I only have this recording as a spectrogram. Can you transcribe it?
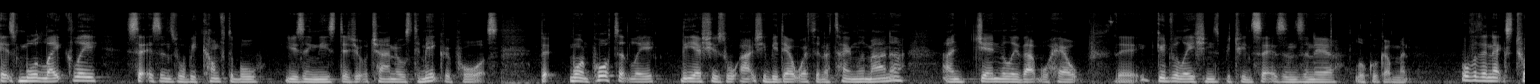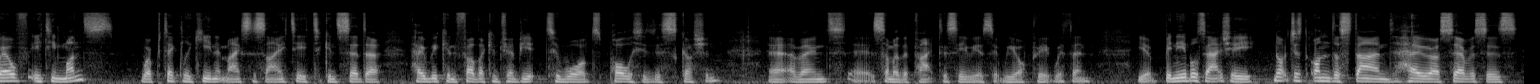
it's more likely citizens will be comfortable using these digital channels to make reports. But more importantly, the issues will actually be dealt with in a timely manner and generally that will help the good relations between citizens and their local government. Over the next 12, 18 months, we're particularly keen at My Society to consider how we can further contribute towards policy discussion around uh, some of the practice areas that we operate within. You know, being able to actually not just understand how our services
